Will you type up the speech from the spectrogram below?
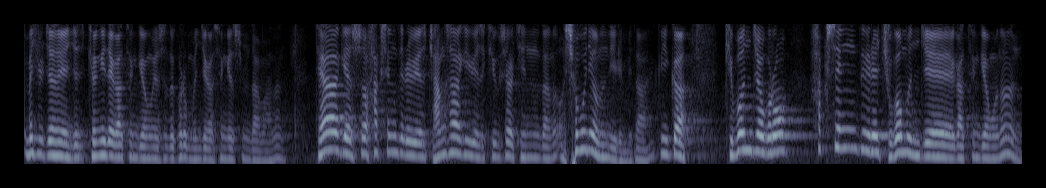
며칠 전에 이제 경희대 같은 경우에서도 그런 문제가 생겼습니다만은 대학에서 학생들을 위해서 장사하기 위해서 기숙사를 짓는다는 어처구니 없는 일입니다. 그러니까 기본적으로 학생들의 주거 문제 같은 경우는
